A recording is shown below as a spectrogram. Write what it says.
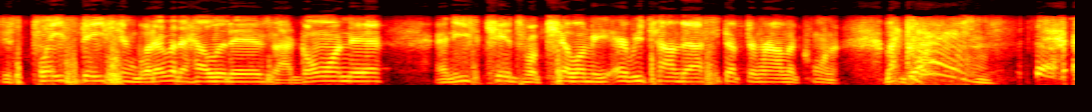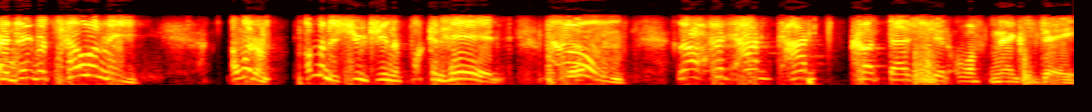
this PlayStation, whatever the hell it is. And I go on there, and these kids were killing me every time that I stepped around the corner. Like boom, and they were telling me, I'm gonna I'm gonna shoot you in the fucking head. Boom. And I, I I cut that shit off next day.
